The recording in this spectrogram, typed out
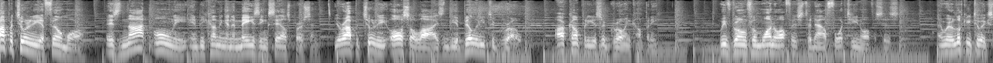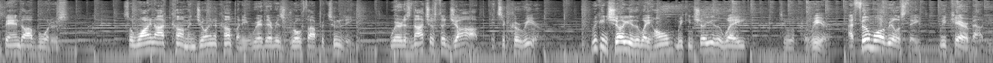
opportunity at Fillmore is not only in becoming an amazing salesperson, your opportunity also lies in the ability to grow. Our company is a growing company. We've grown from one office to now 14 offices, and we're looking to expand our borders. So why not come and join a company where there is growth opportunity, where it is not just a job, it's a career. We can show you the way home, we can show you the way to a career. At Fillmore Real Estate, we care about you.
